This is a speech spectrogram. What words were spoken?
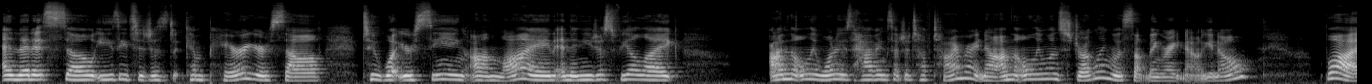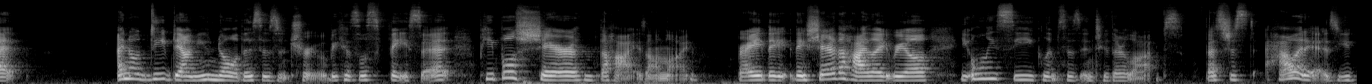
And then it's so easy to just compare yourself to what you're seeing online. And then you just feel like, I'm the only one who's having such a tough time right now. I'm the only one struggling with something right now, you know? But I know deep down you know this isn't true because let's face it, people share the highs online, right? They they share the highlight reel. You only see glimpses into their lives. That's just how it is. You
